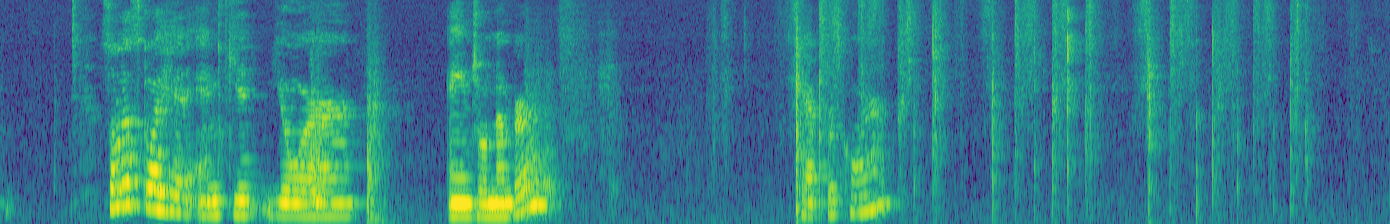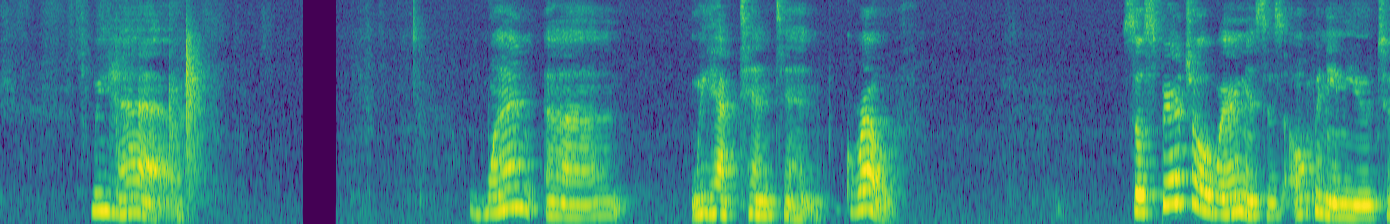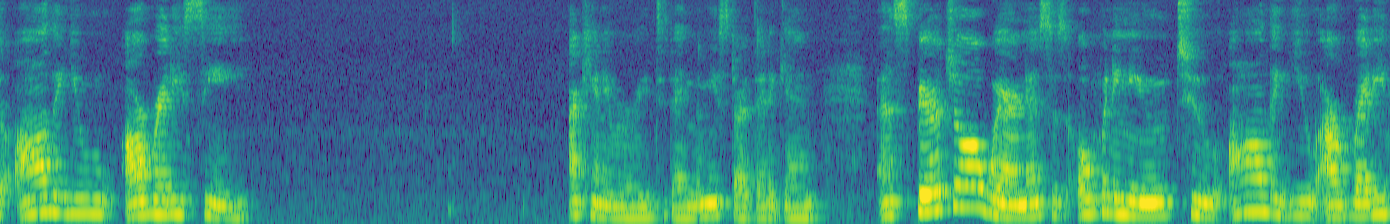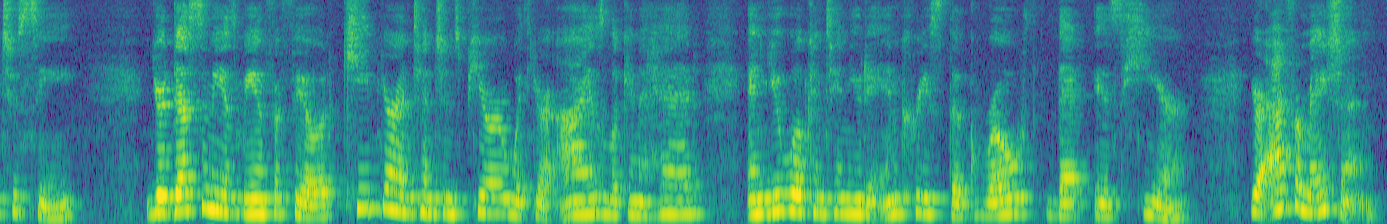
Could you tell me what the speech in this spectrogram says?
So let's go ahead and get your angel number. Capricorn. We have one, uh, we have 1010, growth. So spiritual awareness is opening you to all that you already see. I can't even read today. Let me start that again. A spiritual awareness is opening you to all that you are ready to see your destiny is being fulfilled. Keep your intentions pure with your eyes looking ahead and you will continue to increase the growth that is here. Your affirmation.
